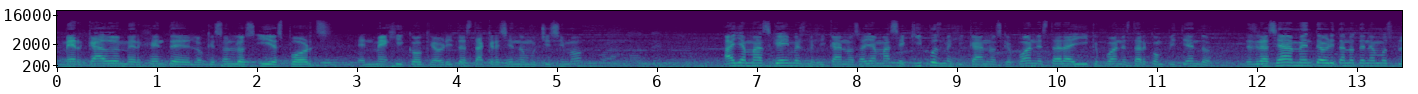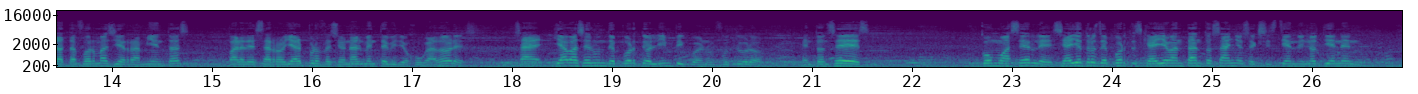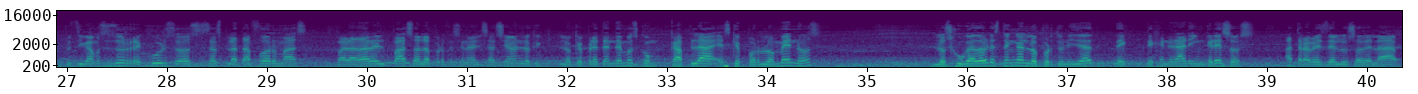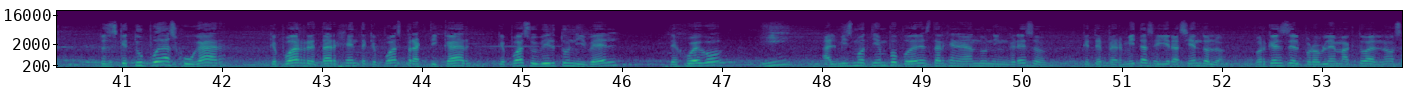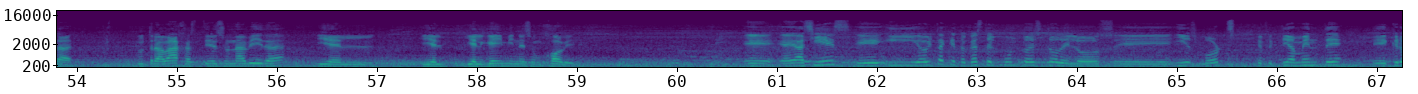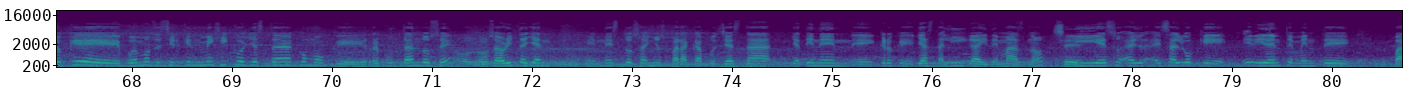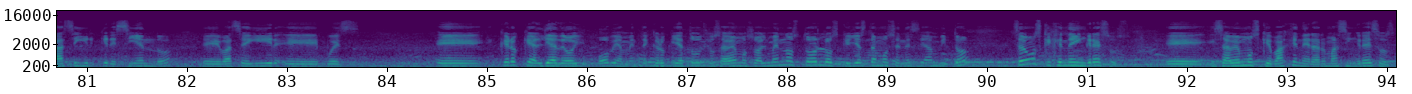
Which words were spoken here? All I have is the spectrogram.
mercado emergente de lo que son los eSports en México, que ahorita está creciendo muchísimo, haya más gamers mexicanos, haya más equipos mexicanos que puedan estar ahí, que puedan estar compitiendo. Desgraciadamente ahorita no tenemos plataformas y herramientas para desarrollar profesionalmente videojugadores. O sea, ya va a ser un deporte olímpico en un futuro. Entonces, ¿cómo hacerle? Si hay otros deportes que ya llevan tantos años existiendo y no tienen, pues digamos, esos recursos, esas plataformas para dar el paso a la profesionalización, lo que, lo que pretendemos con Capla es que por lo menos los jugadores tengan la oportunidad de, generar ingresos a través del uso de la app. Entonces, que tú puedas jugar, que puedas retar gente, que puedas practicar, que puedas subir tu nivel de juego y al mismo tiempo poder estar generando un ingreso que te permita seguir haciéndolo. Porque ese es el problema actual, ¿no? O sea, tú trabajas, tienes una vida y el, y el, y el gaming es un hobby. Eh, eh, así es, eh, y ahorita que tocaste el punto esto de los eSports, efectivamente creo que podemos decir que en México ya está como que repuntándose, o, sea, ahorita ya en, estos años para acá pues ya está, ya tienen, creo que ya está liga y demás, ¿no? Sí. Y eso es algo que evidentemente va a seguir creciendo, va a seguir pues eh, creo que al día de hoy, obviamente, creo que ya todos lo sabemos, o al menos todos los que ya estamos en ese ámbito, sabemos que genera ingresos eh, y sabemos que va a generar más ingresos.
